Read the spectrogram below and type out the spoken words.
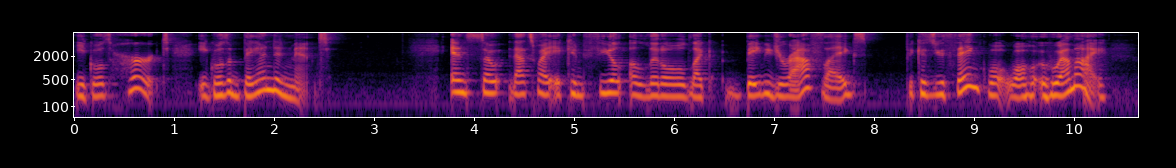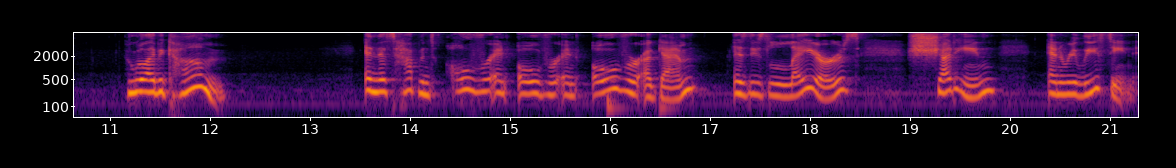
equals hurt, equals abandonment. And so that's why it can feel a little like baby giraffe legs because you think, well, well who am I? Who will I become? And this happens over and over and over again is these layers shedding and releasing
